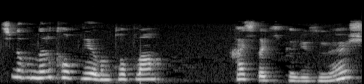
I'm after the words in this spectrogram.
Şimdi bunları toplayalım. Toplam kaç dakika yüzmüş?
